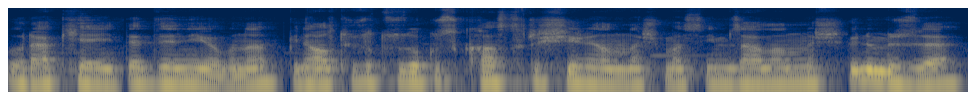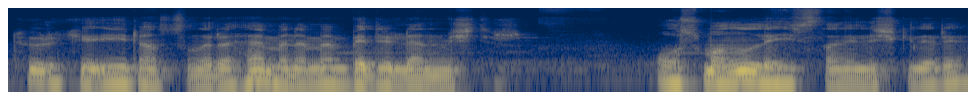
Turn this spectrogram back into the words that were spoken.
Irakeyn de deniyor buna. 1639 Kasr-ı Anlaşması imzalanmış. Günümüzde Türkiye-İran sınırı hemen hemen belirlenmiştir. Osmanlı-Lehistan ilişkileri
